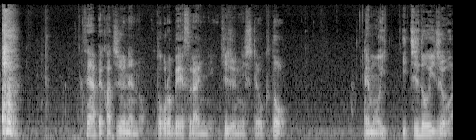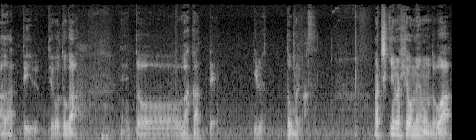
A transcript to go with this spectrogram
1880年のところベースラインに基準にしておくとえもう1度以上上がっているっていうことが、えっと、分かっていると思います、まあ、地球の表面温度は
